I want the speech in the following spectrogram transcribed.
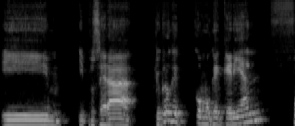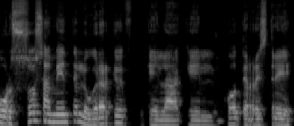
Y, y pues era, yo creo que como que querían forzosamente lograr que, que, la, que el juego terrestre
